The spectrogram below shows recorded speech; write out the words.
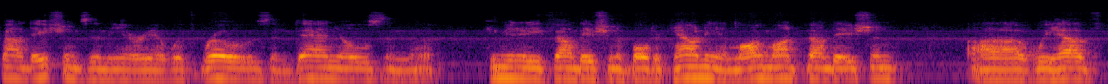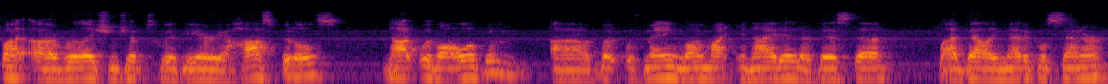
foundations in the area with Rose and Daniels and the Community Foundation of Boulder County and Longmont Foundation. Uh, we have uh, relationships with the area hospitals, not with all of them, uh, but with many, Longmont United, Avista, Platte Valley Medical Center.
